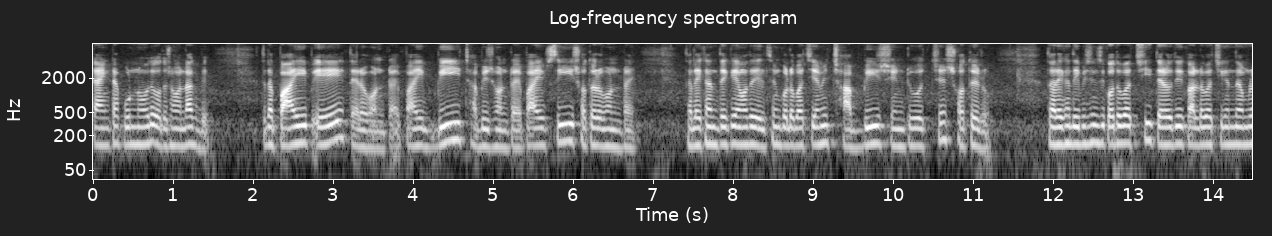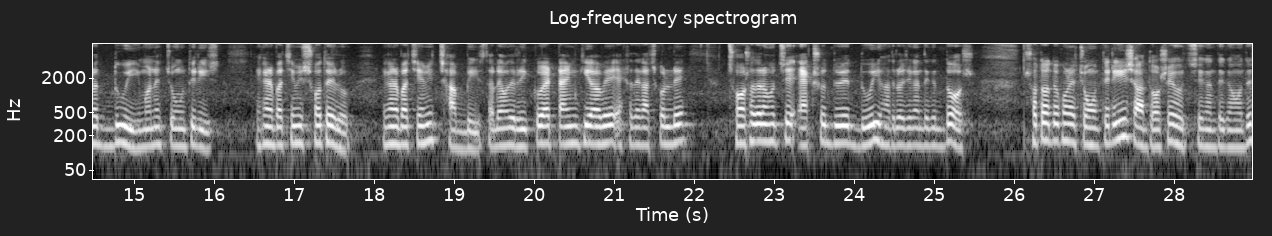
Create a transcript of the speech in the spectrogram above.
ট্যাঙ্কটা পূর্ণ হতে কত সময় লাগবে? তাহলে পাইপ এ তেরো ঘন্টায়, পাইপ বি ছাব্বিশ ঘন্টায়, পাইপ সি সতেরো ঘন্টায়। তাহলে এখান থেকে আমাদের এলসিএম কত পাচ্ছি? আমি ছাব্বিশ ইন্টু হচ্ছে সতেরো। তাহলে এখান থেকে এফিসিয়েন্সি কত পাচ্ছি? তেরো দিয়ে কাটলে পাচ্ছি কিন্তু আমরা দুই মানে চৌত্রিশ। এখানে পাচ্ছি আমি সতেরো, এখানে পাচ্ছি আমি ছাব্বিশ। তাহলে আমাদের রিকোয়ার্ড টাইম কী হবে? একসাথে কাজ করলে ছ সতেরো হচ্ছে একশো দুয়ে দুই, হাতে রয়েছে এখান থেকে দশ। সতেরো দোকানে চৌত্রিশ আর দশে হচ্ছে এখান থেকে আমাদের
